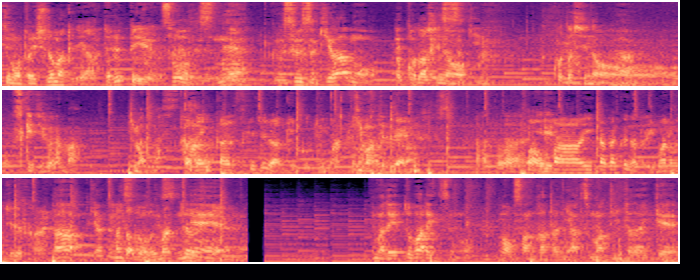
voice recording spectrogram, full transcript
地元石巻でやってるっていう。そうですね。偶数月はもうレッドバイツ好き今年のスケジュールがまあ決まってます。まあ年間スケジュールは結構決まって決まっててで、あとはまあ、オファーいただくんだと今のうちですからね。あ逆にあとはもうでね。今レッドバレッツの、まあ、お三方に集まっていただいて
